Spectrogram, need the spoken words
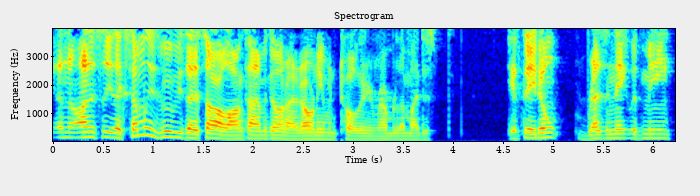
and honestly, like some of these movies I saw a long time ago, and I don't even totally remember them. I just if they don't resonate with me,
